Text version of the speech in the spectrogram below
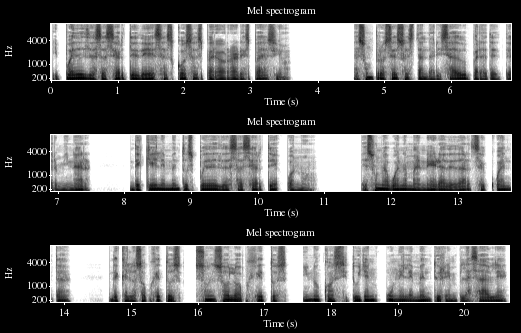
y puedes deshacerte de esas cosas para ahorrar espacio. Es un proceso estandarizado para determinar de qué elementos puedes deshacerte o no. Es una buena manera de darse cuenta de que los objetos son solo objetos y no constituyen un elemento irreemplazable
